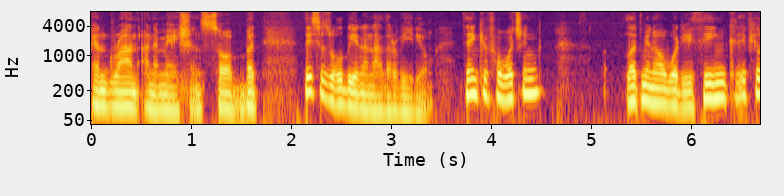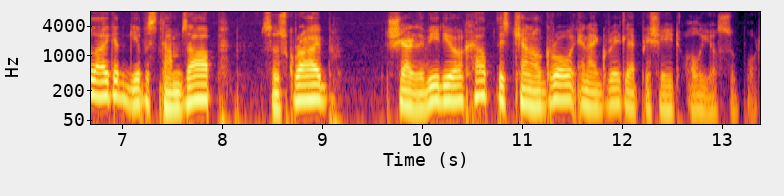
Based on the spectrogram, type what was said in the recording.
and run animations so but this is will be in another video. Thank you for watching. Let me know what you think. If you like it give us thumbs up subscribe share the video help this channel grow and I greatly appreciate all your support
